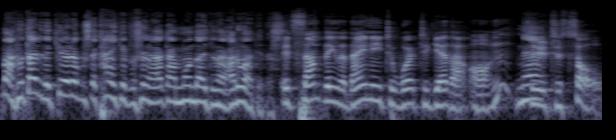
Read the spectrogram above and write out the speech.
まあ二人で協力して解決せなあかん問題というのがあるわけです It's something that they need to work together on to, to solve,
